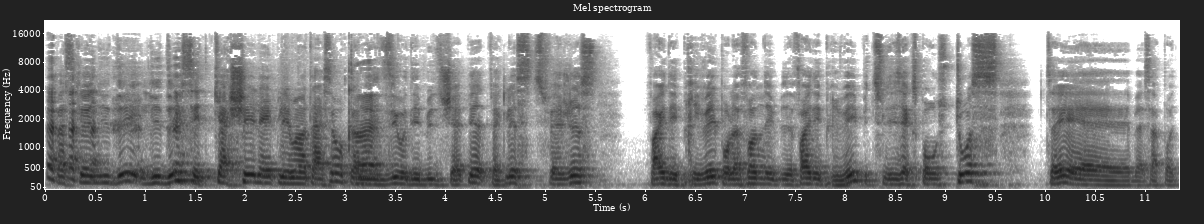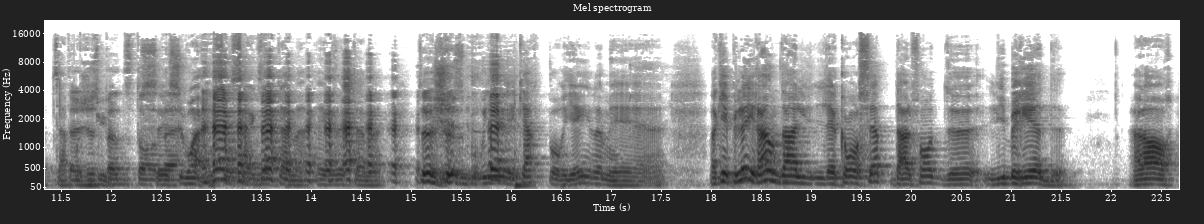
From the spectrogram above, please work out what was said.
Parce que l'idée, l'idée, c'est de cacher l'implémentation, comme il dit au début du chapitre. Fait que là, si tu fais juste faire des privés pour le fun de faire des privés, puis tu les exposes tous, tu sais, euh, ben ça pas. Ça T'as juste perdu ton temps. Ouais, c'est exactement, exactement. T'as juste brouillé les cartes pour rien là, mais. Euh... Ok, puis là il rentre dans le concept, dans le fond, de l'hybride. Alors,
